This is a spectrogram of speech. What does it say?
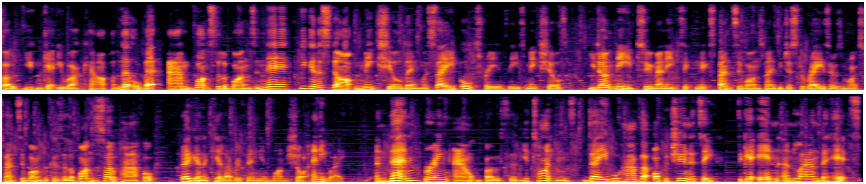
So you can get your workout up a little bit, and once the Labuans are near, you're going to start meat shielding with, say, all three of these meat shields. You don't need too many particularly expensive ones, maybe just a Eraser is a more expensive one because the Labuans are so powerful, they're going to kill everything in one shot anyway. And then bring out both of your Titans. They will have that opportunity to get in and land the hits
